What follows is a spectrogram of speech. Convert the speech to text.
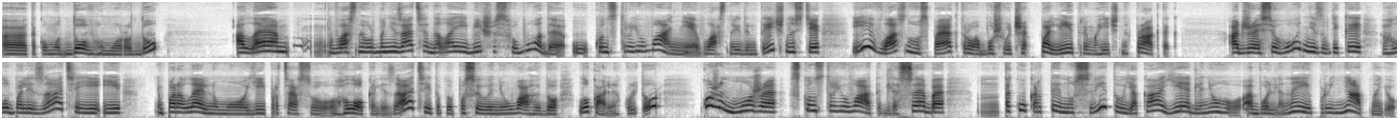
е, такому довгому роду. Але власне урбанізація дала їй більше свободи у конструюванні власної ідентичності і власного спектру або швидше палітри магічних практик. Адже сьогодні, завдяки глобалізації і паралельному їй процесу глокалізації, тобто посиленню уваги до локальних культур, кожен може сконструювати для себе таку картину світу, яка є для нього або для неї прийнятною,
